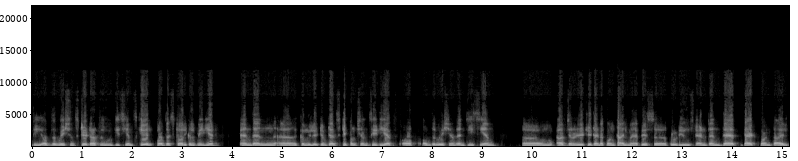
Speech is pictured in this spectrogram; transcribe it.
the observations data to GCM scale for the historical period and then uh, cumulative density function CDF of observations and GCM um, are generated and a quantile map is uh, produced and then that that quantile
